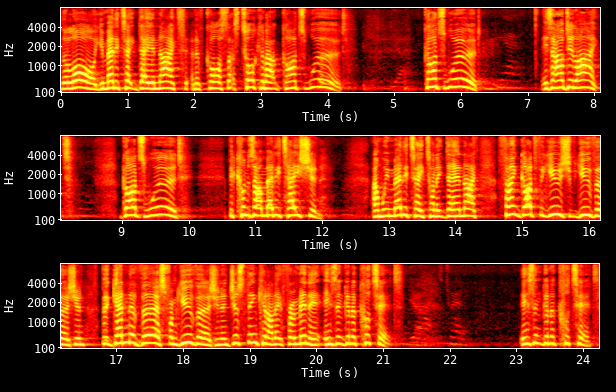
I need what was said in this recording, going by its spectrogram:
the law, you meditate day and night. And of course, that's talking about God's word. God's word is our delight. God's word becomes our meditation and we meditate on it day and night. Thank God for YouVersion but getting a verse from YouVersion and just thinking on it for a minute isn't going to cut it. Isn't going to cut it.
